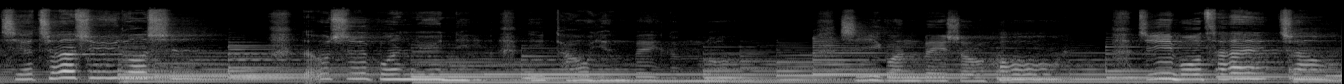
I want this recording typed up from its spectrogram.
写着许多事，都是关于你。你讨厌被冷落，习惯被守候，寂寞才找我。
